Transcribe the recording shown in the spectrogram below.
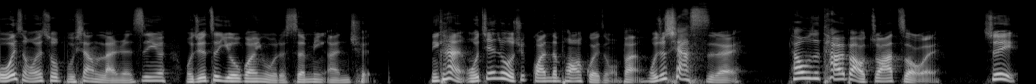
我为什么会说不像懒人，是因为我觉得这攸关于我的生命安全。你看，我今天如果去关灯碰到鬼怎么办？我就吓死了、欸。他或是他会把我抓走、欸，所以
